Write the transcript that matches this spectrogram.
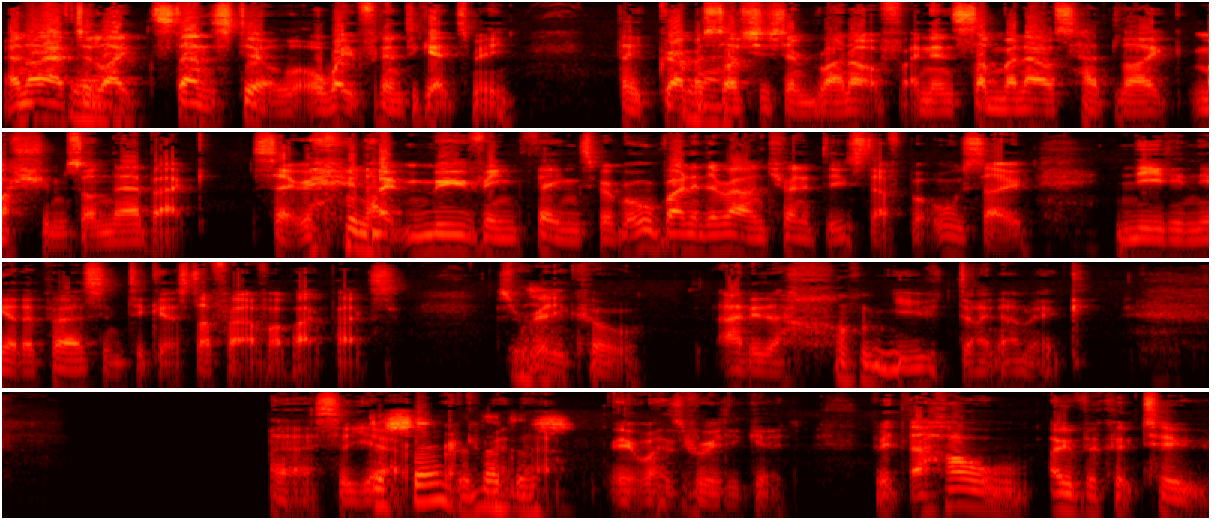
and I have to like stand still or wait for them to get to me. They grab a Yeah. sausage and run off, and then someone else had like mushrooms on their back. So like moving things, but we're all running around trying to do stuff, but also needing the other person to get stuff out of our backpacks. It's really cool. Added a whole new dynamic. Uh, so yeah, Just I but that that. It was really good. But the whole Overcooked 2,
